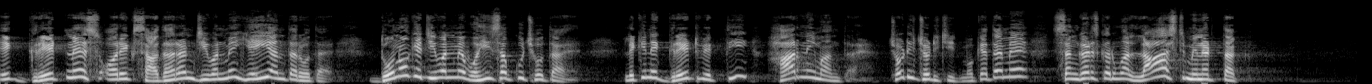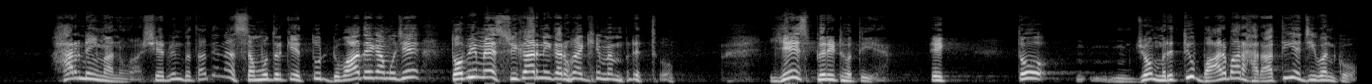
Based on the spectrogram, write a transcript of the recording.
एक ग्रेटनेस और एक साधारण जीवन में यही अंतर होता है। दोनों के जीवन में वही सब कुछ होता है। लेकिन एक ग्रेट व्यक्ति हार नहीं मानता है। छोटी छोटी चीज़ में। वो कहता है, मैं संघर्ष करूँगा लास्ट मिनट तक। हार नहीं मानूँगा। शेरविंद बता देना समुद्र के तू डुबा देगा मुझे तो भी मैं स्वीकार नहीं करूँगा कि मैं मृत हूँ। ये स्पिरिट होती है। एक तो जो मृत्यु बार बार हराती है जीवन को,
